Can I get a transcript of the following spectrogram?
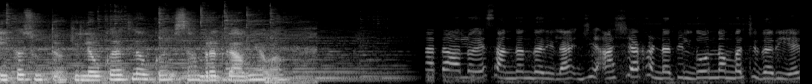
एकच होतं की लवकरात लवकर साम्रात गाव यावा. आलोय सांदन दरीला जी आशिया खंडातील दोन नंबरची दरी आहे.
